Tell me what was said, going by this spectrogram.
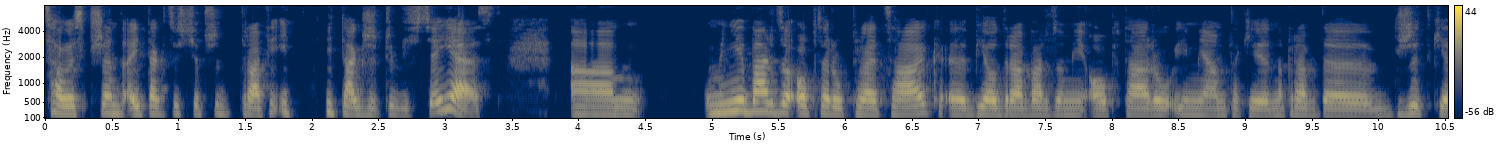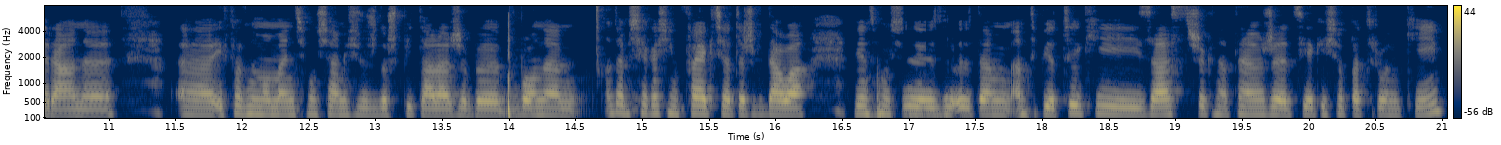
cały sprzęt, a i tak coś się przytrafi. I, i tak rzeczywiście jest. Um, mnie bardzo obtarł plecak, e, biodra bardzo mi obtarł i miałam takie naprawdę brzydkie rany e, i w pewnym momencie musiałam iść już do szpitala, żeby, bo one, tam się jakaś infekcja też wdała, więc tam antybiotyki, zastrzyk, natężec, jakieś opatrunki.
